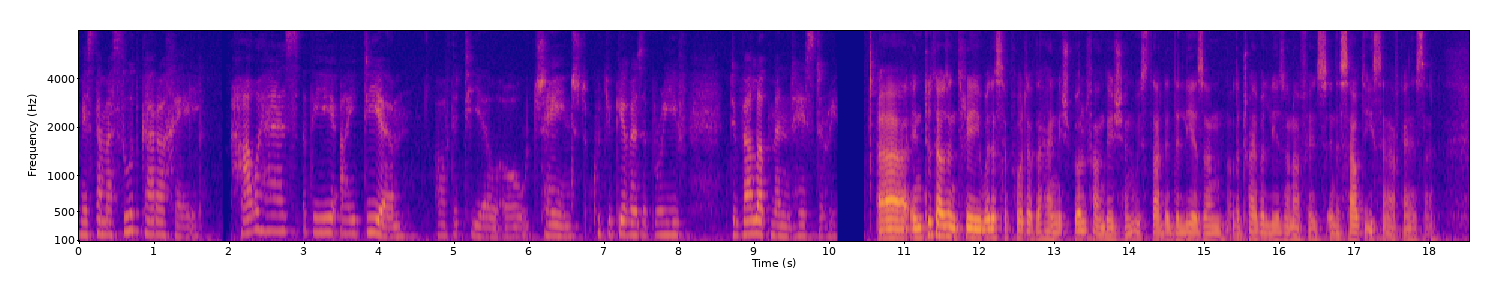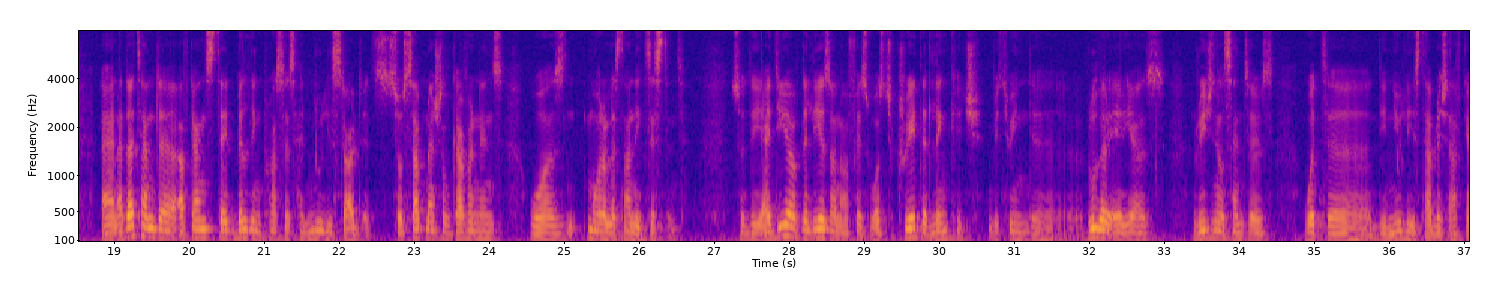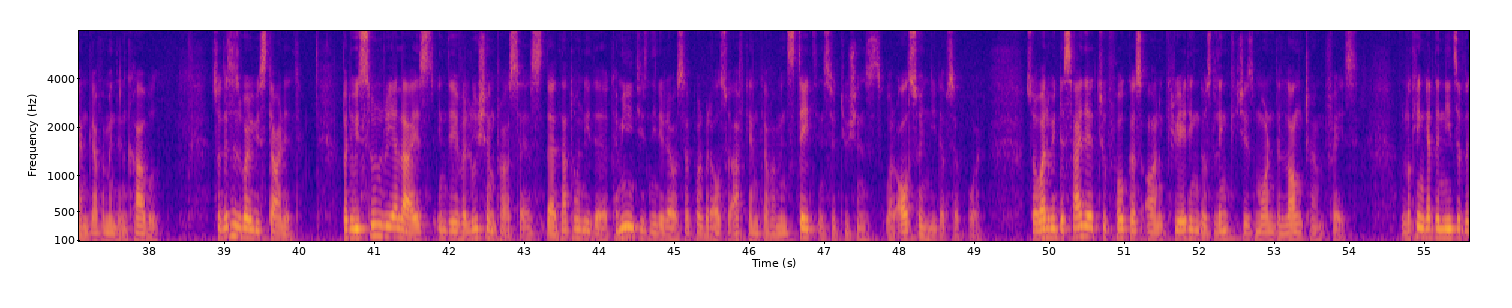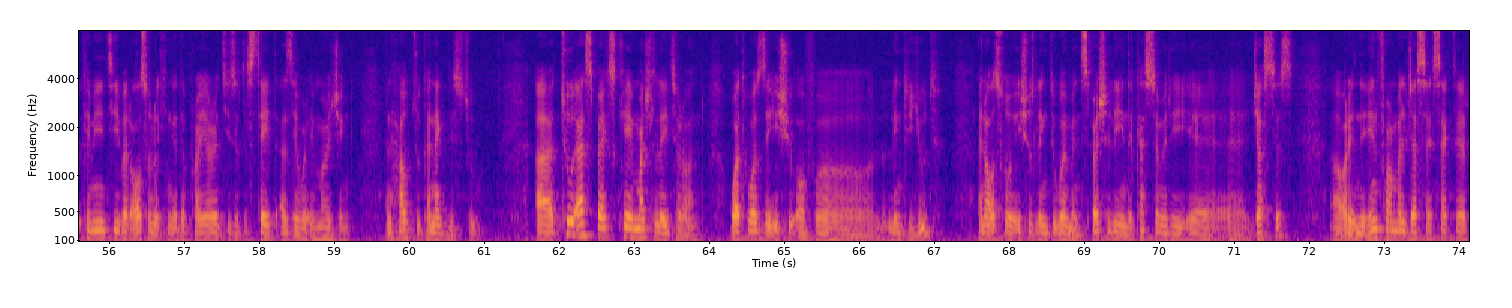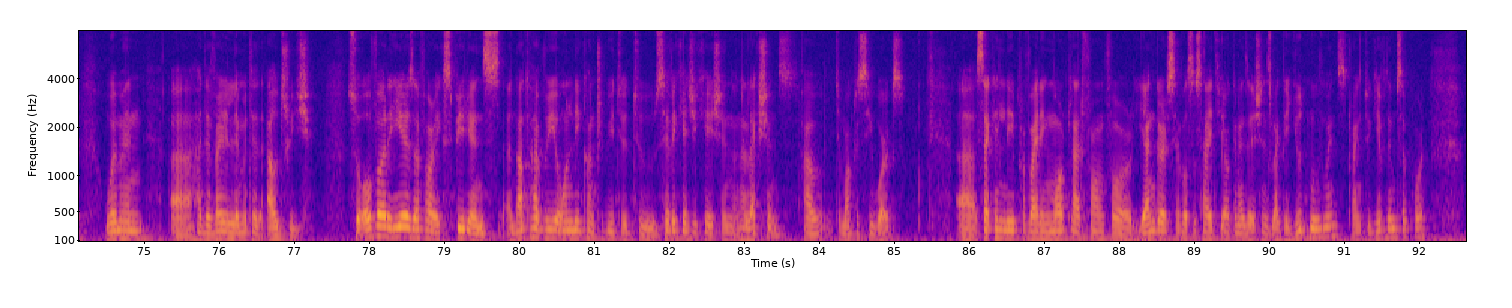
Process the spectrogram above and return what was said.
Mr. Masood Karokhail, how has the idea of the TLO changed? Could you give us a brief development history? Uh, in 2003, with the support of the Heinrich Böll Foundation, we started the liaison or the tribal liaison office in the southeastern Afghanistan. And at that time, the Afghan state building process had newly started. So subnational governance was more or less non existent. So the idea of the liaison office was to create that linkage between the rural areas, regional centers, with uh, the newly established Afghan government in Kabul. So this is where we started. But we soon realized in the evolution process that not only the communities needed our support, but also Afghan government state institutions were also in need of support. So what we decided to focus on creating those linkages more in the long-term phase, looking at the needs of the community, but also looking at the priorities of the state as they were emerging, and how to connect these two. Uh, two aspects came much later on. What was the issue of uh, linked to youth, and also issues linked to women, especially in the customary uh, justice uh, or in the informal justice sector, women uh, had a very limited outreach. So over the years of our experience, uh, not have we only contributed to civic education and elections, how democracy works, uh, secondly, providing more platform for younger civil society organizations like the youth movements, trying to give them support,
